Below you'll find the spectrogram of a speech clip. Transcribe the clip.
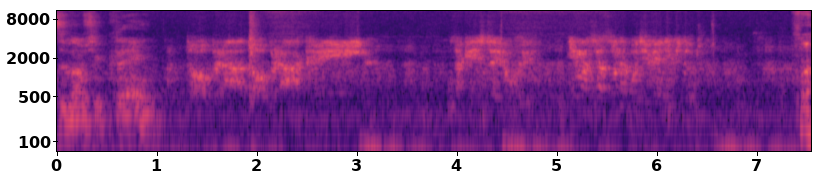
Nazywam się Crane. Dobra, dobra, Crane. Zagęszczaj ruchy. Nie ma czasu na podziwianie widoczku. Ha,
